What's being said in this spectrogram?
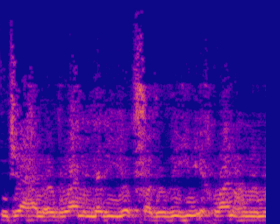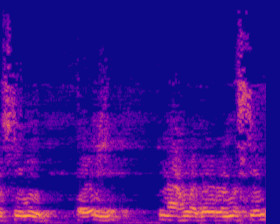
تجاه العدوان الذي يقصد به إخوانهم المسلمين؟ ما هو دور المسلم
